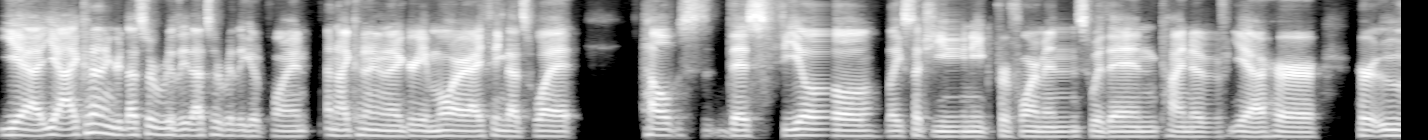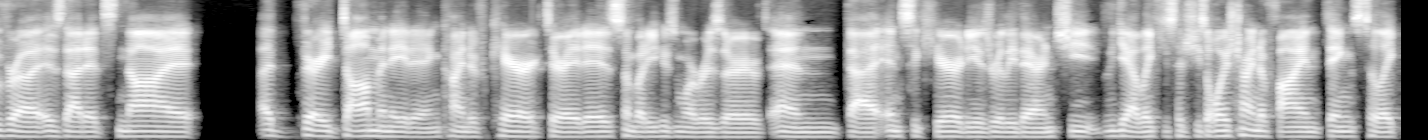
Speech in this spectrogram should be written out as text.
Yeah, yeah, I couldn't agree. That's a really that's a really good point, and I couldn't agree more. I think that's what helps this feel like such a unique performance within kind of yeah her her oeuvre is that it's not a very dominating kind of character. It is somebody who's more reserved and that insecurity is really there. And she yeah like you said she's always trying to find things to like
